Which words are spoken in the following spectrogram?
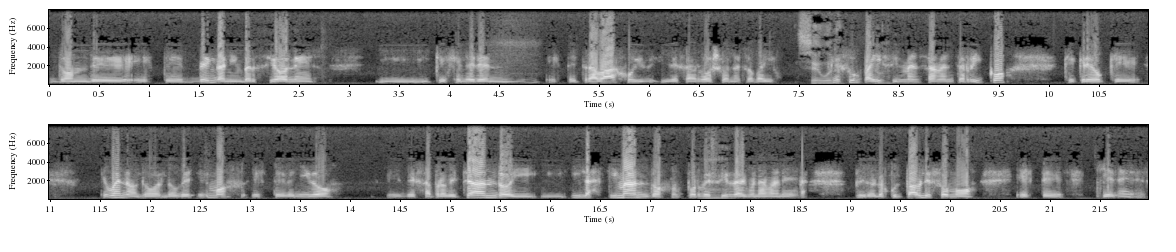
donde este, vengan inversiones y, que generen este trabajo y, desarrollo en nuestro país. Es un país inmensamente rico que creo que, que bueno, lo, lo hemos este, venido eh, desaprovechando y, lastimando, por mm. decir de alguna manera. Pero los culpables somos este, quienes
